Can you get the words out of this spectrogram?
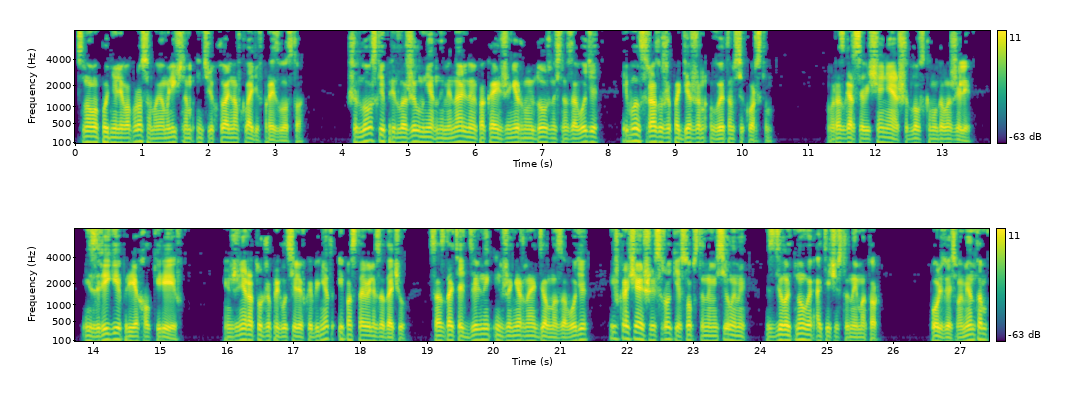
Снова подняли вопрос о моем личном интеллектуальном вкладе в производство. Шедловский предложил мне номинальную пока инженерную должность на заводе и был сразу же поддержан в этом Сикорским. В разгар совещания Шедловскому доложили – из Риги приехал Киреев. Инженера тут же пригласили в кабинет и поставили задачу создать отдельный инженерный отдел на заводе и в кратчайшие сроки собственными силами сделать новый отечественный мотор. Пользуясь моментом,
